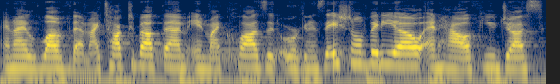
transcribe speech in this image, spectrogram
and I love them. I talked about them in my closet organizational video and how if you just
